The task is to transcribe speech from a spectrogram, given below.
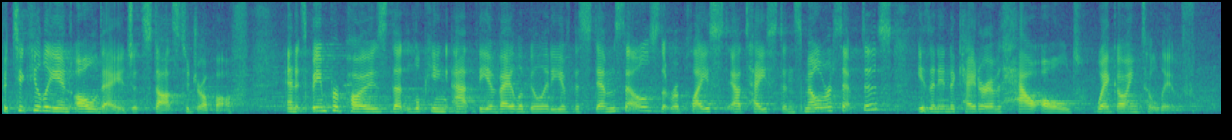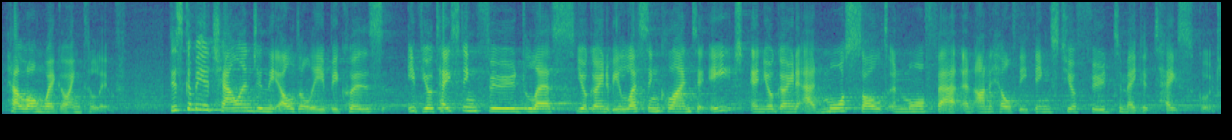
particularly in old age, it starts to drop off. And it's been proposed that looking at the availability of the stem cells that replaced our taste and smell receptors is an indicator of how old we're going to live, how long we're going to live. This can be a challenge in the elderly because if you're tasting food less, you're going to be less inclined to eat and you're going to add more salt and more fat and unhealthy things to your food to make it taste good.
